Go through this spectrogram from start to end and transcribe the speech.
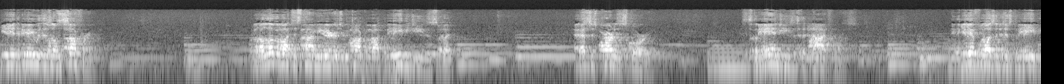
He had to pay with his own suffering. What I love about this time of year is we talk about the baby Jesus, but that's just part of the story. It's the man Jesus that died for us. The gift wasn't just the baby.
